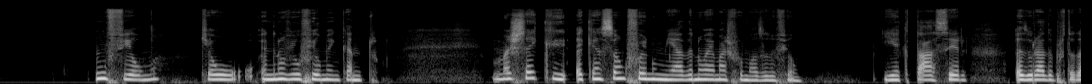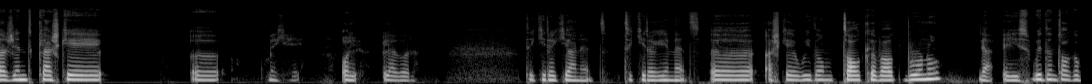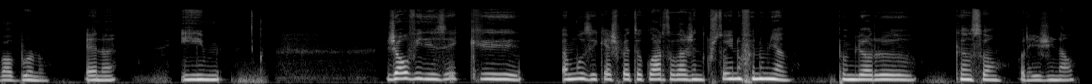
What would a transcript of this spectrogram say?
um filme, que é o. Ainda não vi o filme Encanto, mas sei que a canção que foi nomeada não é a mais famosa do filme e é que está a ser adorada por toda a gente, que acho que é. Uh, como é que é? Olha, olha agora. Tem que ir aqui à net. Tem que ir aqui à net. Uh, acho que é We Don't Talk About Bruno. Yeah, é isso. We Don't Talk About Bruno. É, não é? E já ouvi dizer que a música é espetacular, toda a gente gostou e não foi nomeada para melhor uh, canção original.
